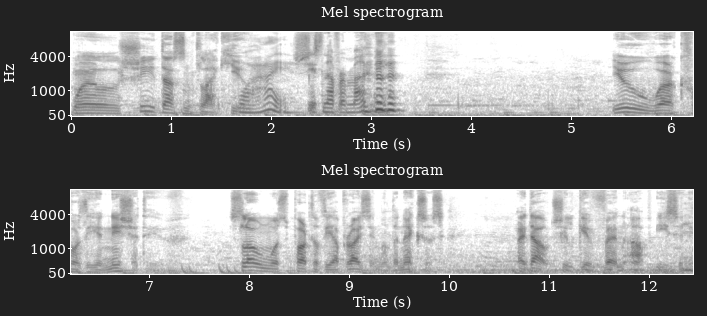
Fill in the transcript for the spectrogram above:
Well, she doesn't like you. Why? She's never met me. You work for the Initiative. Sloane was part of the uprising on the Nexus. I doubt she'll give Vehn up easily.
